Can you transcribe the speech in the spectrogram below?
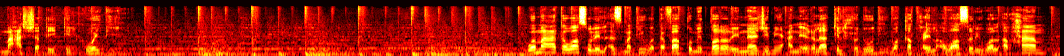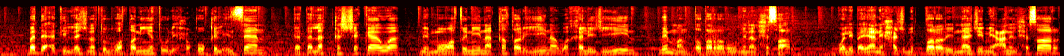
مع الشقيق الكويتي. ومع تواصل الأزمة وتفاقم الضرر الناجم عن إغلاق الحدود وقطع الأواصر والأرحام بدأت اللجنة الوطنية لحقوق الإنسان تتلقى الشكاوى من مواطنين قطريين وخليجيين ممن تضرروا من الحصار. ولبيان حجم الضرر الناجم عن الحصار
